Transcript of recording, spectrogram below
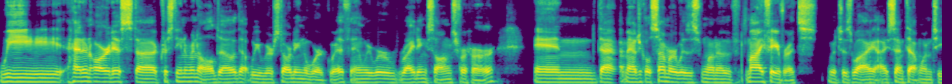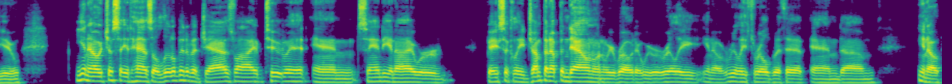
we had an artist, uh, Christina Ronaldo, that we were starting to work with, and we were writing songs for her. And that Magical Summer was one of my favorites, which is why I sent that one to you. You know, it just it has a little bit of a jazz vibe to it, and Sandy and I were basically jumping up and down when we wrote it. We were really, you know, really thrilled with it, and um, you know,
